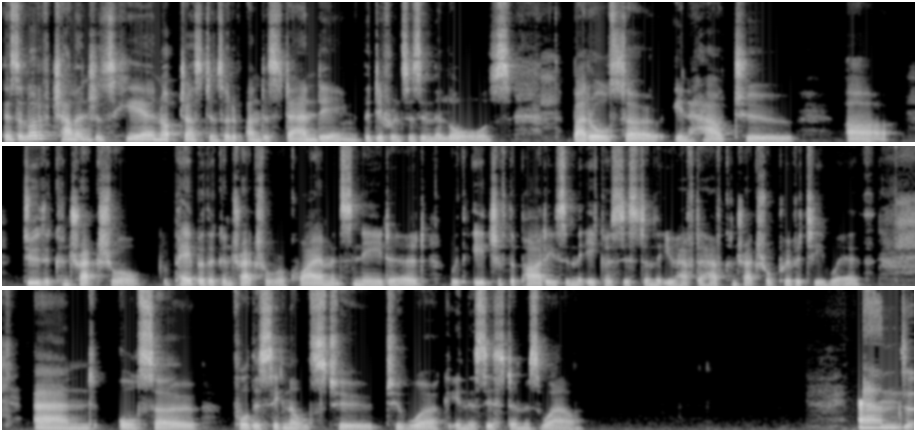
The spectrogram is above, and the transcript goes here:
there's a lot of challenges here, not just in sort of understanding the differences in the laws, but also in how to uh, do the contractual paper the contractual requirements needed with each of the parties in the ecosystem that you have to have contractual privity with and also for the signals to to work in the system as well and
